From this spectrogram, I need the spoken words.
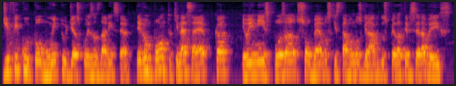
dificultou muito de as coisas darem certo. Teve um ponto que nessa época eu e minha esposa soubemos que estávamos grávidos pela terceira vez.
